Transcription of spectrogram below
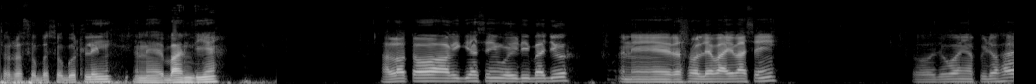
તો રસો બસો ગોઠલી અને બાંધીએ. હાલો તો આવી ગયા છે ઓઈડી બાજુ અને રસો લેવા આવ્યા છે અહીં. તો જુઓ, અહીંયા પીળો હે.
